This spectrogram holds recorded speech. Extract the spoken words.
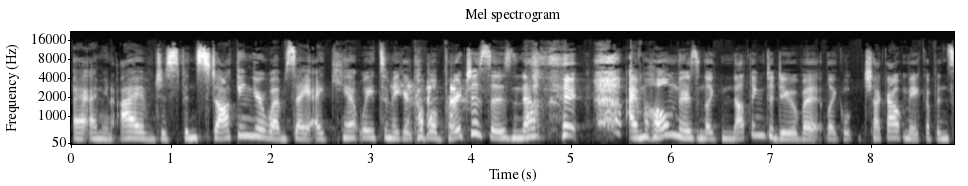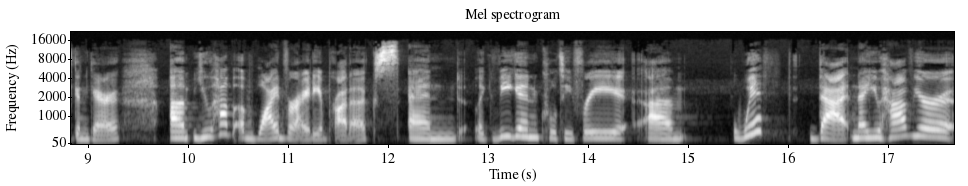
I mean, I've just been stalking your website. I can't wait to make a couple purchases now that I'm home. There's like nothing to do but like check out makeup and skincare. Um, you have a wide variety of products and like vegan, cruelty free. Um, with that, now you have your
